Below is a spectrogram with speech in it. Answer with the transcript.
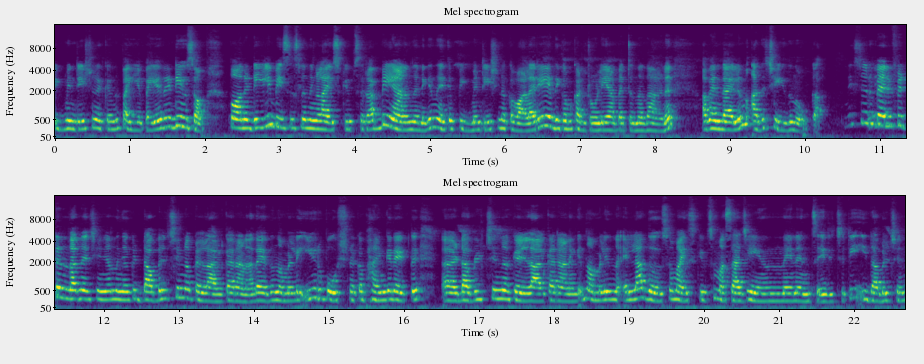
പിഗ്മെന്റേഷൻ ഒക്കെ ഒന്ന് പയ്യെ പയ്യെ റെഡ്യൂസ് ആവും. അപ്പോൾ ഓൺ ഡെയിലി ബേസിസിൽ നിങ്ങൾ ഐസ് ക്യൂബ്സ് റബ് ചെയ്യുകയാണെന്നുണ്ടെങ്കിൽ നിങ്ങൾക്ക് പിഗ്മെന്റേഷൻ ഒക്കെ വളരെയധികം കൺട്രോൾ ചെയ്യാൻ പറ്റുന്നതാണ്. അപ്പൊ എന്തായാലും അത് ചെയ്തു നോക്കുക. നെക്സ്റ്റ് ഒരു ബെനിഫിറ്റ് എന്താന്ന് വെച്ച് കഴിഞ്ഞാൽ നിങ്ങൾക്ക് ഡബിൾ ചിൻ ഒക്കെ ഉള്ള ആൾക്കാരാണ്. അതായത് നമ്മളുടെ ഈ ഒരു പോർഷനൊക്കെ ഭയങ്കരമായിട്ട് ഡബിൾ ചിൻ ഒക്കെ ഉള്ള ആൾക്കാരാണെങ്കിൽ നമ്മൾ എല്ലാ ദിവസവും ഐസ് ക്യൂബ്സ് മസാജ് ചെയ്യുന്നതിനനുസരിച്ചിട്ട് ഈ ഡബിൾ ചിൻ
